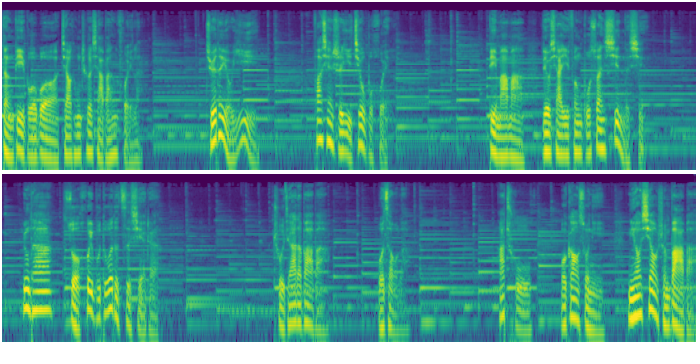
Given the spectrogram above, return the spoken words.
等毕伯伯交通车下班回来，觉得有意，发现时已救不回了。毕妈妈留下一封不算信的信。用他所会不多的字写着：“楚家的爸爸，我走了。阿楚，我告诉你，你要孝顺爸爸，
